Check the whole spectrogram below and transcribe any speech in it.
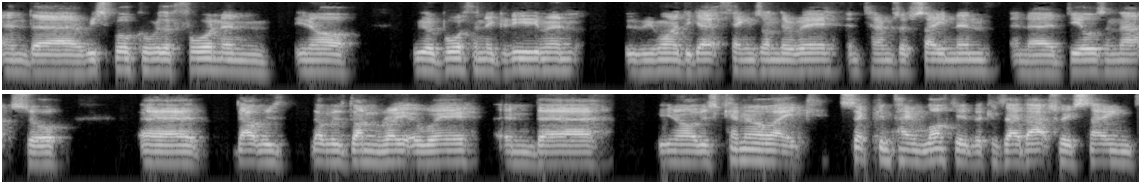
and uh, we spoke over the phone. And you know, we were both in agreement. We wanted to get things underway in terms of signing and deals and that. So that was that was done right away, and you know, it was kind of like second time lucky because I'd actually signed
